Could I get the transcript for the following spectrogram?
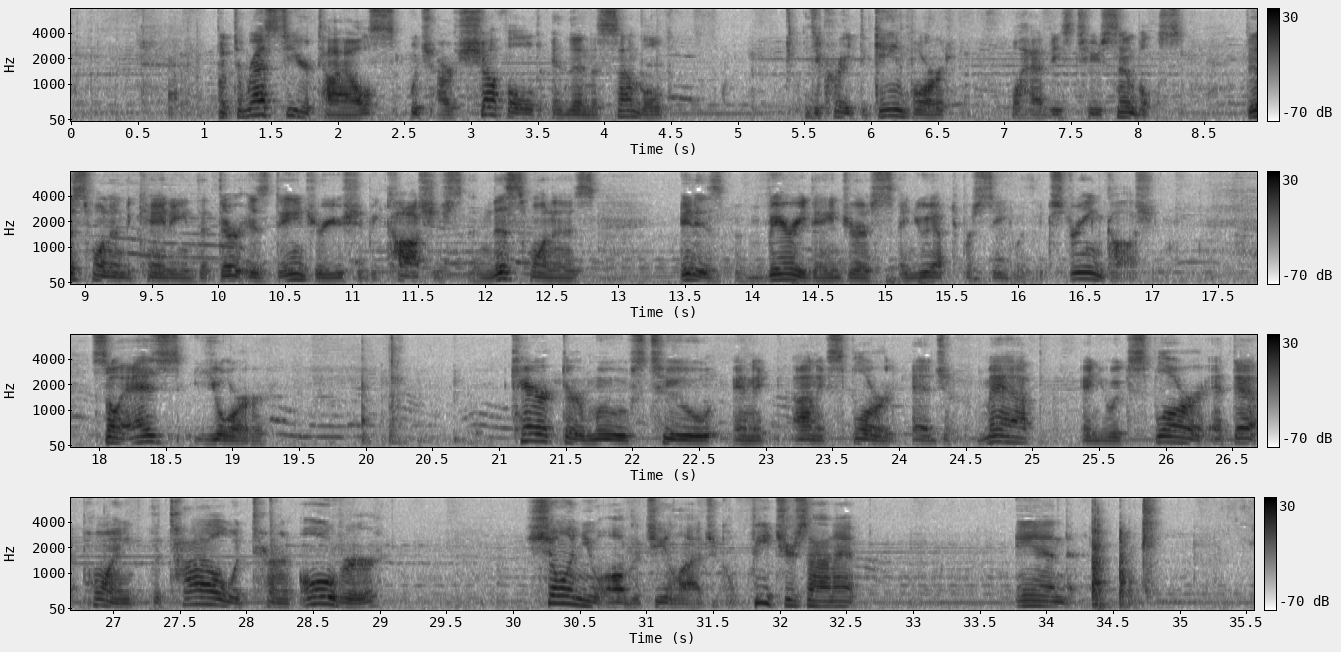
But the rest of your tiles, which are shuffled and then assembled to create the game board, will have these two symbols. This one indicating that there is danger, you should be cautious, and this one is it is very dangerous and you have to proceed with extreme caution. So as your character moves to an unexplored edge of the map and you explore at that point, the tile would turn over showing you all the geological features on it. And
